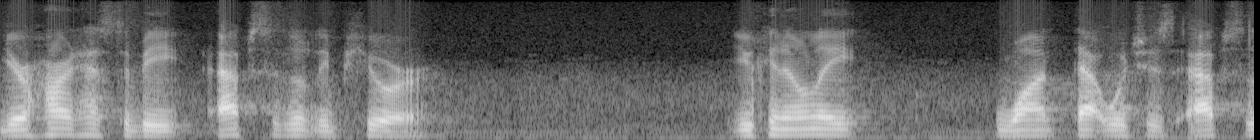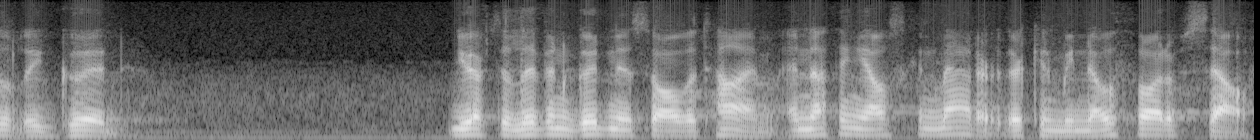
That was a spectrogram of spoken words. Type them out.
Your heart has to be absolutely pure. You can only want that which is absolutely good. You have to live in goodness all the time, and nothing else can matter. There can be no thought of self,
